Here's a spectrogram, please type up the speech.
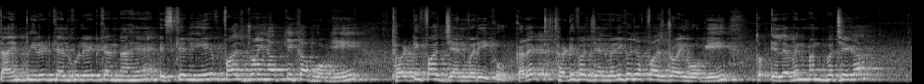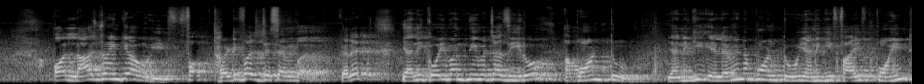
टाइम पीरियड कैलकुलेट करना है। इसके लिए फ़र्स्ट ड्राइंग आपकी कब होगी? थर्टी फ़र्स्ट जनवरी को करेक्ट थर्टी फ़र्स्ट जनवरी को जब फ़र्स्ट ड्राइंग होगी तो इलेवन मंथ बचेगा। और लास्ट ड्राइंग क्या होगी? थर्टी फ़र्स्ट दिसंबर करेक्ट यानी कोई मंथ नहीं बचा ज़ीरो अपॉन टू यानी कि इलेवन अपॉन टू यानी कि five point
